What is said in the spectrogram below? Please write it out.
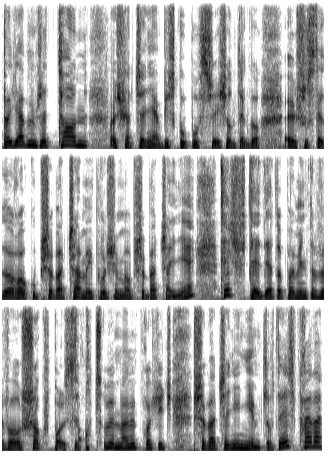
Powiedziałabym, że ton oświadczenia biskupów z 66 roku przebaczamy i prosimy o przebaczenie, też wtedy, ja to pamiętam, wywołał szok w Polsce. O co my mamy prosić przebaczenie Niemców? To jest sprawa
